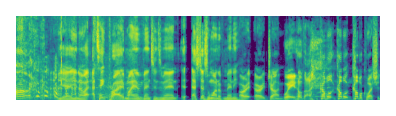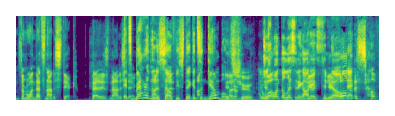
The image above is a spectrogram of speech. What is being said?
uh. yeah, you know, I, I take pride in my inventions, man. That's just one of many. All right, all right, John. Wait, hold on. couple, couple, couple questions. Number one, that's not a stick. That is not a stick. It's better than the selfie stick. It's a gimbal. It's true. I just Well, want the listening audience to you know that it a selfie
